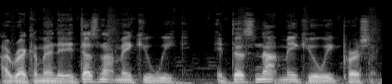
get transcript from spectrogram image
I recommend it. It does not make you weak. It does not make you a weak person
